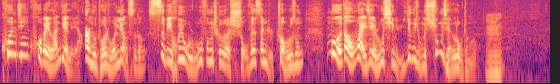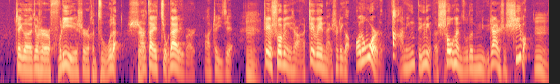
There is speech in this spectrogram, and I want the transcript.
宽肩阔背蓝靛脸，二目灼灼亮似灯，四臂挥舞如风车，手分三指壮如松。莫道外界如其女，英雄的胸前露峥嵘。嗯，这个就是福利是很足的是啊，，在九代里边啊这一届，嗯这说明一下啊，这位乃是这个 Outworld 大名鼎鼎的烧炭族的女战士 Shiva。嗯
